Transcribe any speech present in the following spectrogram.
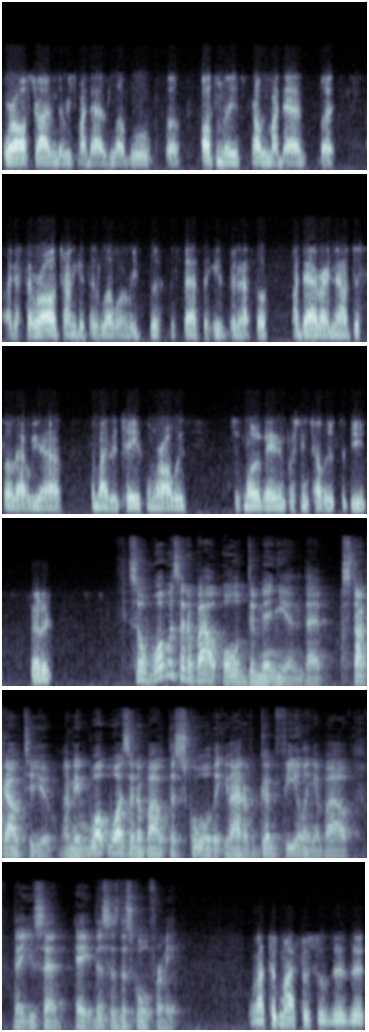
we're all striving to reach my dad's level. So ultimately, it's probably my dad. But like I said, we're all trying to get to his level and reach the, the stats that he's been at. So my dad right now, just so that we have somebody to chase and we're always just motivating and pushing each other to be better. So, what was it about Old Dominion that stuck out to you? I mean, what was it about the school that you had a good feeling about that you said, hey, this is the school for me? When I took my official visit,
